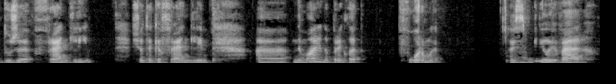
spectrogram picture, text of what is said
дуже френдлі. Що таке френдлі? Е, Немає, наприклад, форми. Ось білий верх,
